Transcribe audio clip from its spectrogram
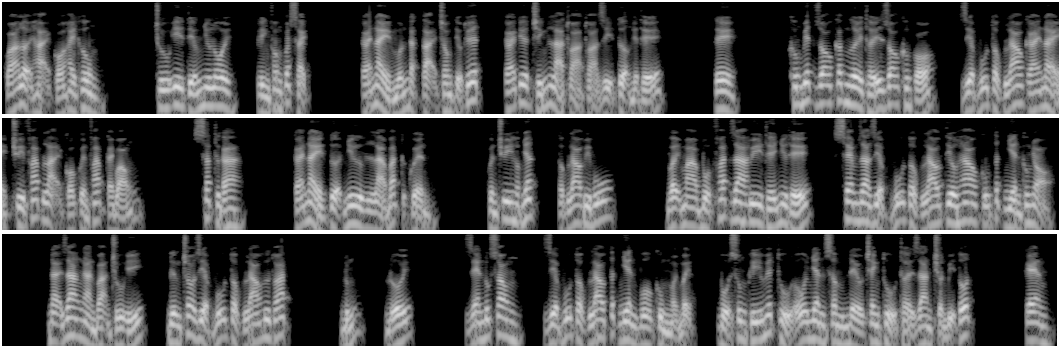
quá lợi hại có hay không? Chú ý tiếng như lôi, kình phong quét sạch. Cái này muốn đặt tại trong tiểu thuyết, cái kia chính là thỏa thỏa dị tượng như thế. T. Không biết do các ngươi thấy do không có, diệp vũ tộc lao cái này truy pháp lại có quyền pháp cái bóng. S á t thực a. Cái này tựa như là bắt cực quyền quyền truy hợp nhất, tộc lao huy vũ. Vậy mà buộc phát ra uy thế như thế, xem ra diệp vũ tộc lao tiêu hao cũng tất nhiên không nhỏ. Đại gia ngàn bạn chú ý, đừng cho diệp vũ tộc lao hư thoát. Đúng, đối. Gen đúc xong, diệp vũ tộc lao tất nhiên vô cùng mọi mệnh bổ sung khí huyết thủ ô nhân sâm đều tranh thủ thời gian chuẩn bị tốt. Keng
